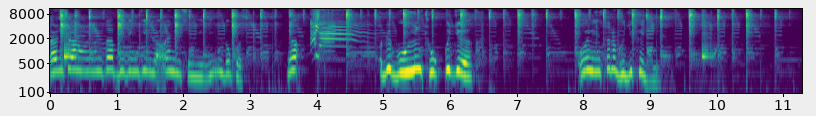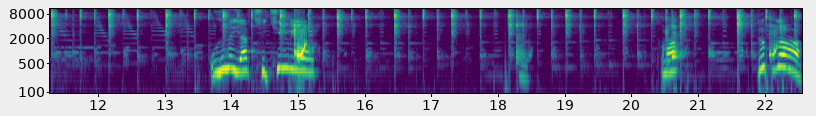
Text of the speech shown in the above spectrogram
Ben şu an oyunda birinci ile aynı seviyedeyim. 9. Ya. Abi bu oyun çok gıcık. Oyun insana gıcık ediyor. Oyunda yer çekilmiyor. Tamam. Zıpla.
